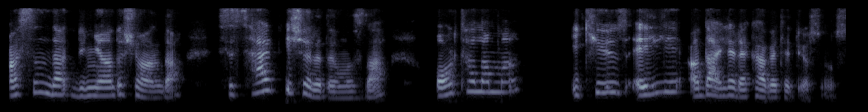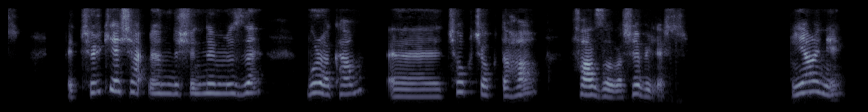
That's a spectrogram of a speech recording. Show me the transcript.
aslında dünyada şu anda siz her iş aradığımızda ortalama 250 adayla rekabet ediyorsunuz. Ve Türkiye şartlarını düşündüğümüzde bu rakam çok çok daha fazlalaşabilir. Yani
